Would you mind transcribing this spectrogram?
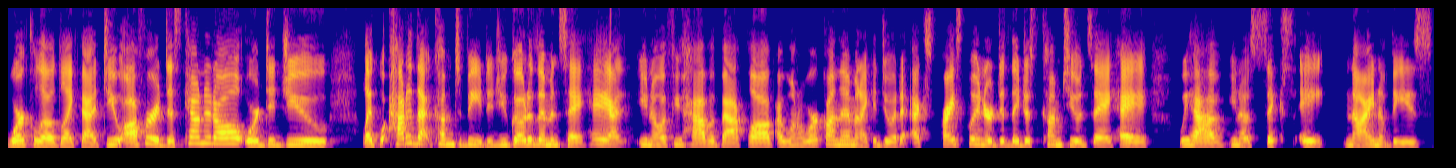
workload like that do you offer a discount at all? Or did you like how did that come to be? Did you go to them and say hey I, you know if you have a backlog i want to work on them and i can do it at x price point or did they just come to you and say hey we have you know six eight nine of these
